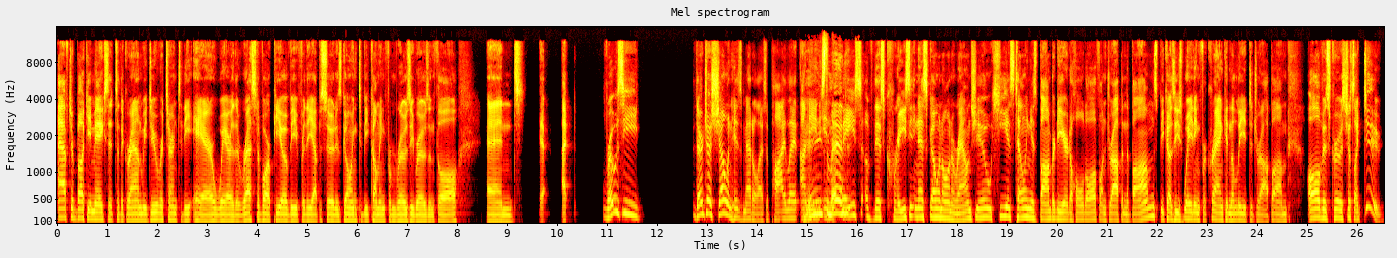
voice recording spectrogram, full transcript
After Bucky makes it to the ground, we do return to the air where the rest of our POV for the episode is going to be coming from Rosie Rosenthal. And eh, I Rosie they're just showing his mettle as a pilot. I Yeah, mean, in the, man. face of this craziness going on around you, he is telling his bombardier to hold off on dropping the bombs because he's waiting for Crank in the lead to drop them. All of his crew is just like, dude,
